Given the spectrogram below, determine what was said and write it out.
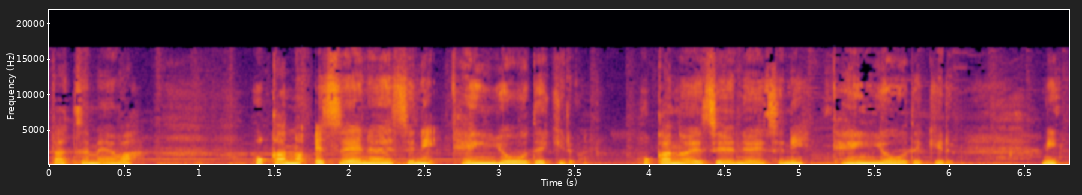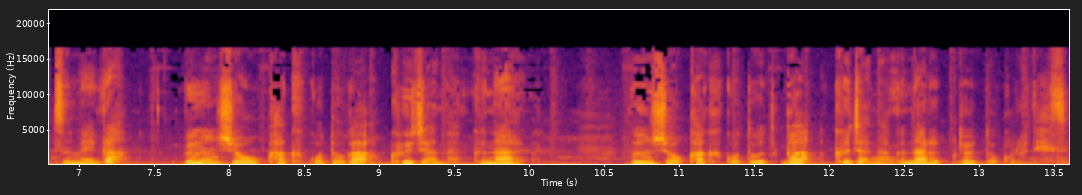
2つ目は他の SNS に転用できる。他の SNS に転用できる。3つ目が文章を書くことが苦じゃなくなる。文章を書くことが苦じゃなくなるというところです。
